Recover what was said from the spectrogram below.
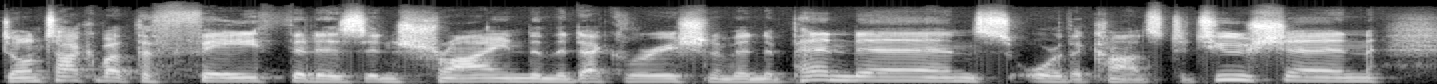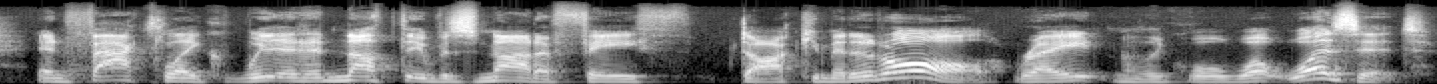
Don't talk about the faith that is enshrined in the Declaration of Independence or the Constitution. In fact, like it, had not, it was not a faith document at all, right? I'm like, well, what was it?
